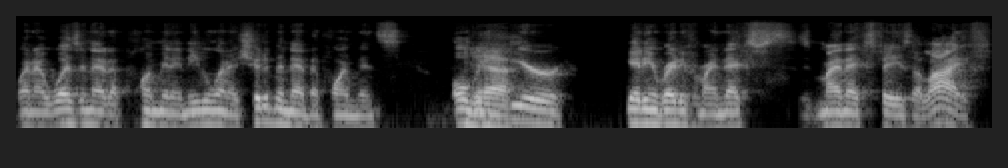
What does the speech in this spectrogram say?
when I wasn't at appointment and even when I should have been at appointments over yeah. here getting ready for my next, my next phase of life.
